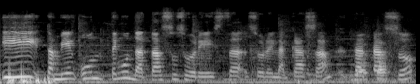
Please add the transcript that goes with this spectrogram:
Y también un, tengo un datazo sobre esta, sobre la casa, datazo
